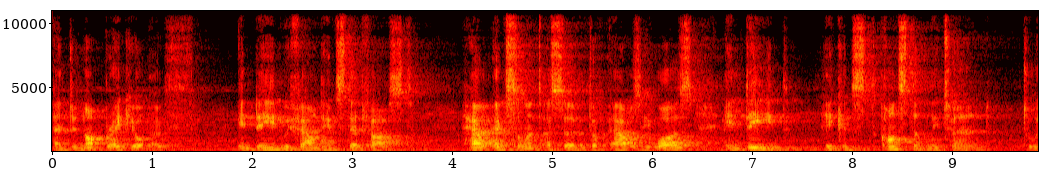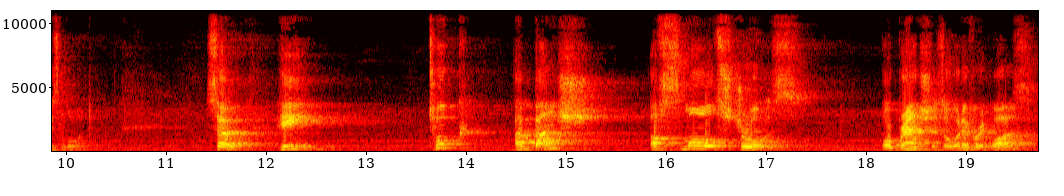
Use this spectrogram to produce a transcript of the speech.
and do not break your oath. Indeed, we found him steadfast. How excellent a servant of ours he was. Indeed, he constantly turned to his Lord. So he took a bunch of small straws or branches or whatever it was,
